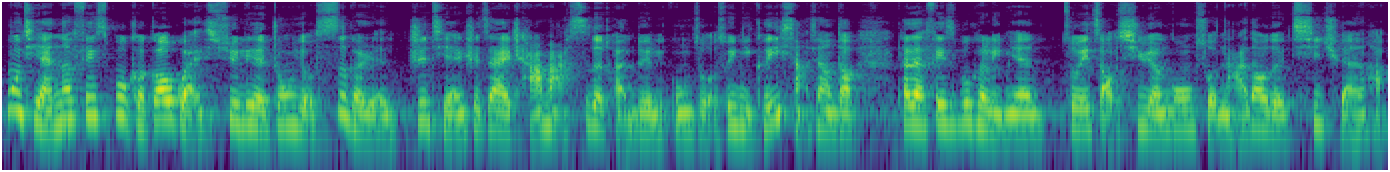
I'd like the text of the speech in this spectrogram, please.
目前呢，Facebook 高管序列中有四个人之前是在查马斯的团队里工作，所以你可以想象到他在 Facebook 里面作为早期员工所拿到的期权哈。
